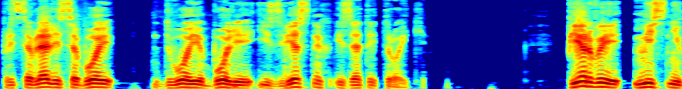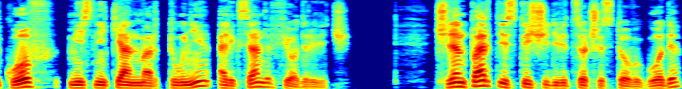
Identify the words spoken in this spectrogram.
представляли собой двое более известных из этой тройки? Первый Мясников, Мясникян Мартуни Александр Федорович. Член партии с 1906 года.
